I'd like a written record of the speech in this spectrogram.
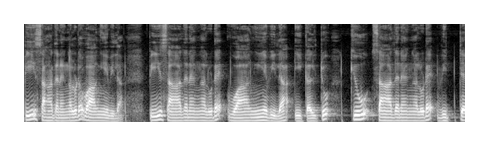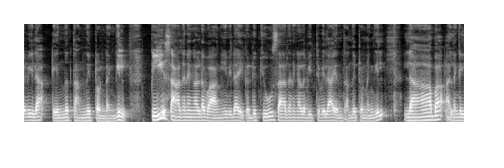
പി സാധനങ്ങളുടെ വാങ്ങിയ വില പി സാധനങ്ങളുടെ വാങ്ങിയ വില ഈക്വൽ ടു ക്യു സാധനങ്ങളുടെ വിറ്റ വില എന്ന് തന്നിട്ടുണ്ടെങ്കിൽ പി സാധനങ്ങളുടെ വാങ്ങിയ വില ഈക്വൽ ടു ക്യൂ സാധനങ്ങളുടെ വിറ്റ് വില എന്ന് തന്നിട്ടുണ്ടെങ്കിൽ ലാഭ അല്ലെങ്കിൽ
